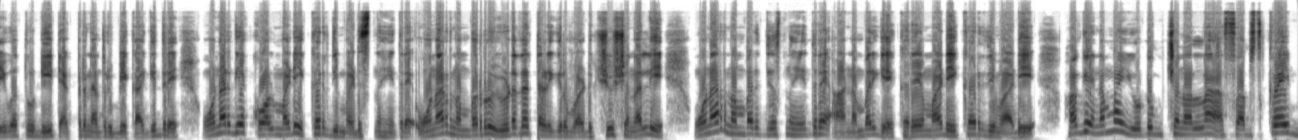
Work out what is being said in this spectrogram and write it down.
ಐವತ್ತು ಡಿ ಟ್ಯಾಕ್ಟರ್ ಏನಾದ್ರೂ ಬೇಕಾಗಿದ್ರೆ ಓನರ್ಗೆ ಕಾಲ್ ಮಾಡಿ ಖರೀದಿ ಮಾಡಿ ಸ್ನೇಹಿತರೆ. ಓನರ್ ನಂಬರ್ ವಿಡದ ತೆಳಗಿರುವ ಡಿಸ್ಕ್ರಿಪ್ಷನ್ ಅಲ್ಲಿ ಓನರ್ ನಂಬರ್ ಇದೆ ಸ್ನೇಹಿತರೆ, ಆ ನಂಬರ್ಗೆ ಕರೆ ಮಾಡಿ ಖರೀದಿ ಮಾಡಿ. ಹಾಗೆ ನಮ್ಮ ಯೂಟ್ಯೂಬ್ ಚಾನಲ್ನ ಸಬ್ಸ್ಕ್ರೈಬ್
